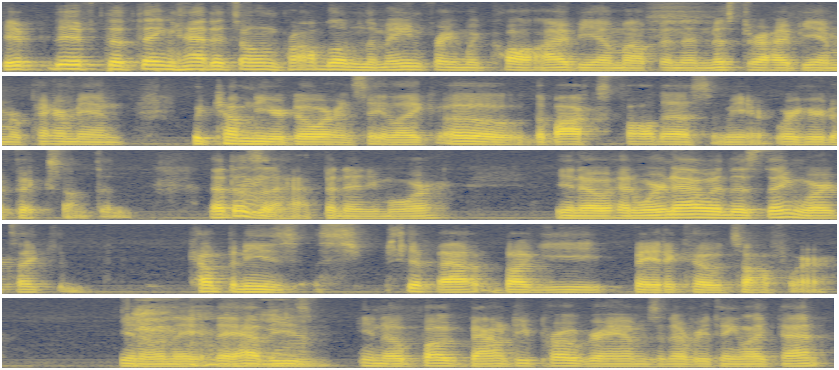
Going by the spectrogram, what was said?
if if the thing had its own problem, the mainframe would call IBM up, and then Mr. IBM repairman would come to your door and say like, "Oh, the box called us, and we're we're here to fix something." That doesn't right. happen anymore, you know. And we're now in this thing where it's like companies ship out buggy beta code software, you know, and they they have yeah. these you know bug bounty programs and everything like that.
